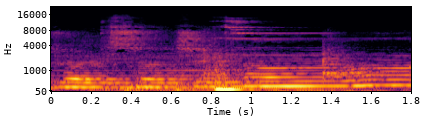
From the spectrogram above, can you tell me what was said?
Jaya Sachidanandana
